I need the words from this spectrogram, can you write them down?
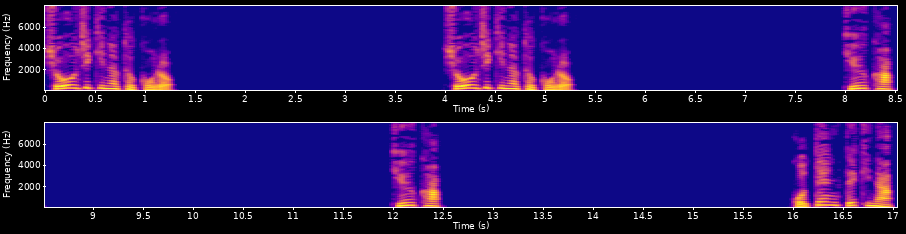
正直なところ。正直なところ。休暇。休暇。古典的な。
